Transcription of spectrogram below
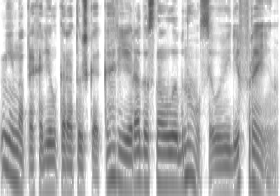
Мимо проходил коротышка Кари и радостно улыбнулся, увидев Фрейн.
